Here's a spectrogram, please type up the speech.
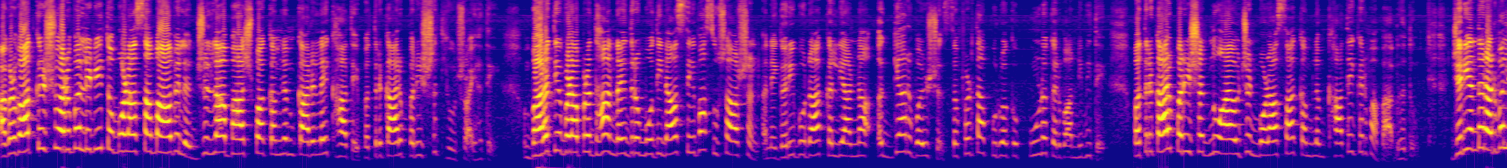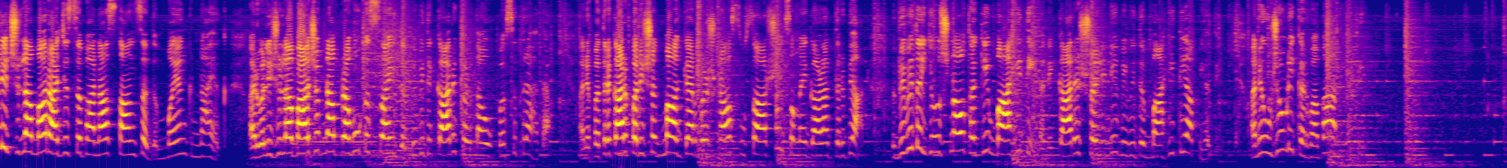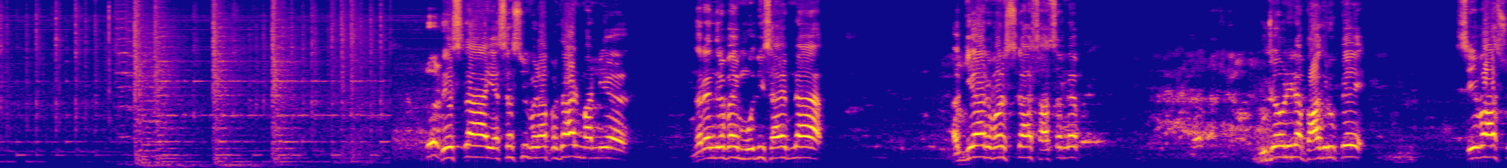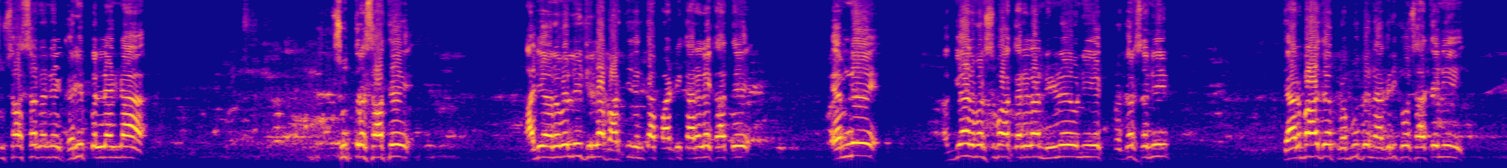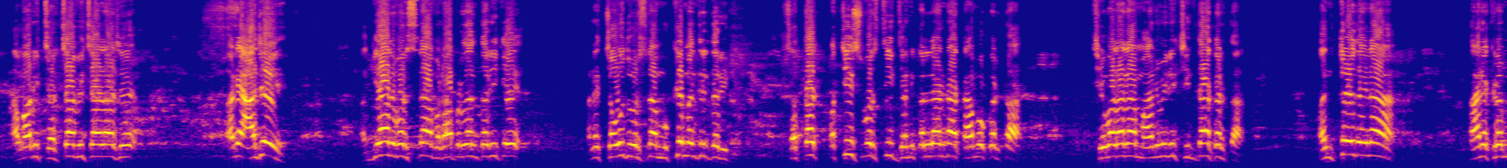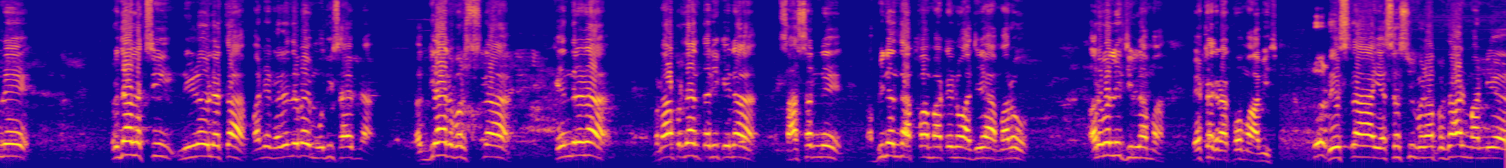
આગળ વાત કરીશું અરવલ્લીની. તો મોડાસામાં આવેલ જિલ્લા ભાજપા કમલમ કાર્યાલય ખાતે પત્રકાર પરિષદ યોજાઈ હતી. ભારતીય વડાપ્રધાન નરેન્દ્ર મોદીના સેવા સુશાસન અને ગરીબોના કલ્યાણના અગિયાર વર્ષ સફળતાપૂર્વક પૂર્ણ કરવા નિમિત્તે પત્રકાર પરિષદનું આયોજન મોડાસા કમલમ ખાતે કરવામાં આવ્યું હતું. જેની અંદર અરવલ્લી જિલ્લામાં રાજ્યસભાના સાંસદ મયંક નાયક, અરવલ્લી જિલ્લા ભાજપના પ્રમુખ સહિત વિવિધ કાર્યકર્તાઓ ઉપસ્થિત રહ્યા હતા. અને પત્રકાર પરિષદમાં અગિયાર વર્ષના સુશાસન સમયગાળા દરમિયાન વિવિધ યોજનાઓ થકી માહિતી અને કાર્યશૈલીની વિવિધ માહિતી આપી હતી અને ઉજવણી કરવામાં આવી હતી. દેશના યશસ્વી વડાપ્રધાન, માનનીય નરેન્દ્રભાઈ મોદી સાહેબના અગિયાર વર્ષના શાસનને ઉજવણીના ભાગરૂપે સેવા, સુશાસન અને ગરીબ કલ્યાણના સૂત્ર સાથે આજે અરવલ્લી જિલ્લા ભારતીય જનતા પાર્ટી કાર્યાલય ખાતે એમને અગિયાર વર્ષમાં કરેલા નિર્ણયોની એક પ્રદર્શની, ત્યારબાદ પ્રબુદ્ધ નાગરિકો સાથેની અમારી ચર્ચા વિચારણા છે. અને આજે અગિયાર વર્ષના વડાપ્રધાન તરીકે અને ચૌદ વર્ષના મુખ્યમંત્રી તરીકે સતત પચીસ વર્ષથી જનકલ્યાણના કામો કરતા, છેવાડાના માનવીની ચિંતા કરતા, અંત્યોદયના કાર્યક્રમને પ્રજાલક્ષી નિર્ણયો લેતા માન્ય નરેન્દ્રભાઈ મોદી સાહેબના અગિયાર વર્ષના કેન્દ્રના વડાપ્રધાન તરીકેના શાસનને અભિનંદન આપવા માટેનો આજે અમારો અરવલ્લી જિલ્લામાં બેઠક રાખવામાં આવી છે. દેશના યશસ્વી વડાપ્રધાન માનનીય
